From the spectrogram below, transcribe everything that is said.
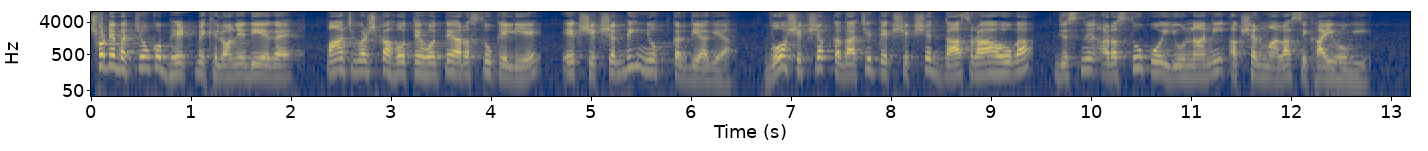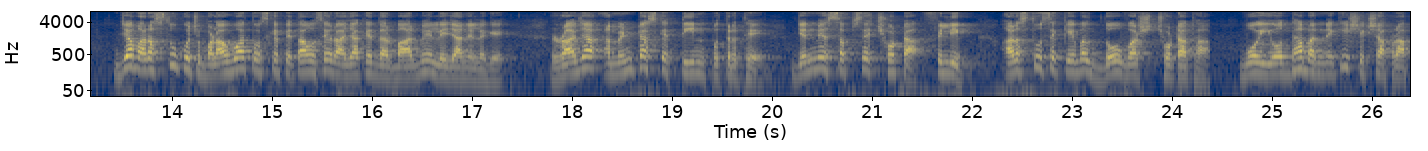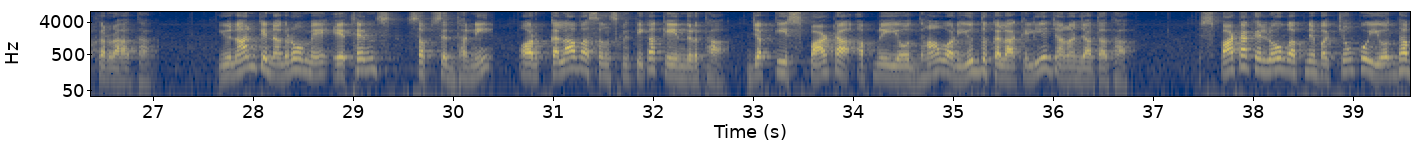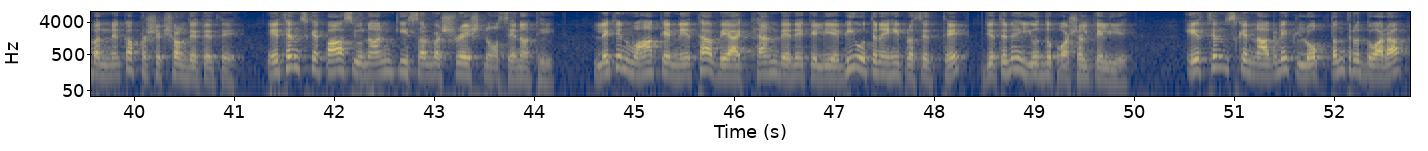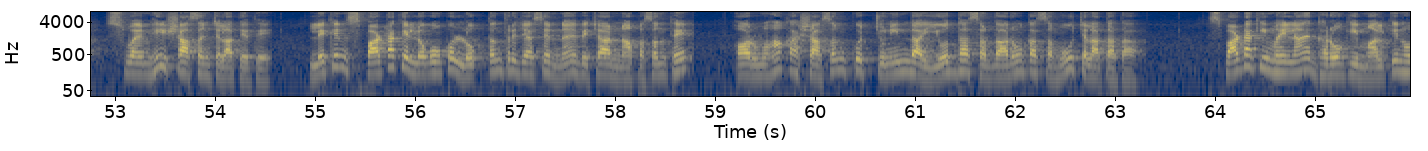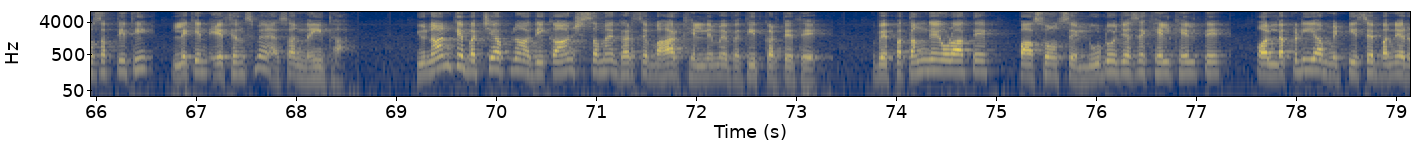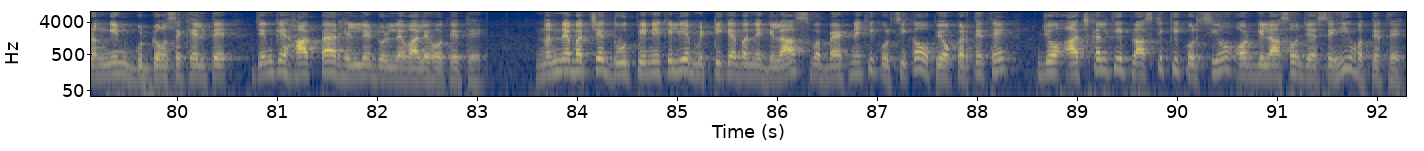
छोटे बच्चों को भेंट में खिलौने दिए गए। पाँच वर्ष का होते होते अरस्तु के लिए एक शिक्षक भी नियुक्त कर दिया गया। वो शिक्षक कदाचित एक शिक्षित दास रहा होगा, जिसने अरस्तु को यूनानी अक्षरमाला सिखाई होगी। जब अरस्तु कुछ बड़ा हुआ तो उसके पिता उसे राजा के दरबार में ले जाने लगे। राजा अमिंटस के तीन पुत्र थे, जिनमें सबसे छोटा फिलिप अरस्तु से केवल दो वर्ष छोटा था। वो योद्धा बनने की शिक्षा प्राप्त कर रहा था। यूनान के नगरों में एथेंस सबसे धनी और कला व संस्कृति का केंद्र था, जबकि स्पार्टा अपने योद्धाओं और युद्ध कला के लिए जाना जाता था। स्पार्टा के लोग अपने बच्चों को योद्धा बनने का प्रशिक्षण देते थे। एथेंस के पास यूनान की सर्वश्रेष्ठ नौसेना थी, लेकिन वहाँ के नेता व्याख्यान देने के लिए भी उतने ही प्रसिद्ध थे जितने युद्ध कौशल के लिए। एथेंस के नागरिक लोकतंत्र द्वारा स्वयं ही शासन चलाते थे। लेकिन स्पार्टा के लोगों को लोकतंत्र जैसे नए विचार नापसंद थे और वहाँ का शासन कुछ चुनिंदा योद्धा सरदारों का समूह चलाता था। स्पार्टा की महिलाएँ घरों की मालकिन हो सकती थी, लेकिन एथेंस में ऐसा नहीं था। यूनान के बच्चे अपना अधिकांश समय घर से बाहर खेलने में व्यतीत करते थे। वे पतंगे उड़ाते, पासों से लूडो जैसे खेल खेलते और लकड़ी या मिट्टी से बने रंगीन गुड्डों से खेलते, जिनके हाथ पैर हिलने डुलने वाले होते थे। नन्हे बच्चे दूध पीने के लिए मिट्टी के बने गिलास व बैठने की कुर्सी का उपयोग करते थे, जो आजकल की प्लास्टिक की कुर्सियों और गिलासों जैसे ही होते थे।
